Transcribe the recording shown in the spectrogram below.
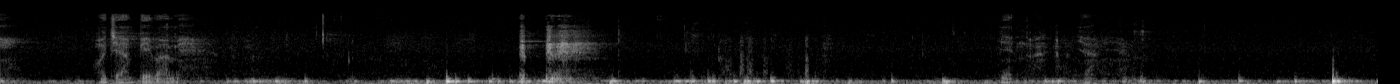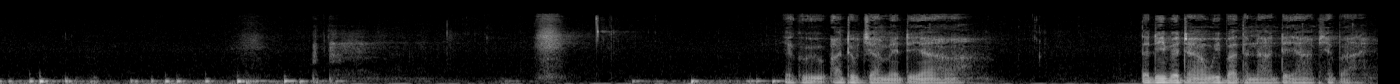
ဟောကြားပေးပါမယ်အထုတ်ကြမဲ့တရားဟာ တတိပဋ္ဌာန်ဝိပဿနာတရားဖြစ်ပါတယ်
